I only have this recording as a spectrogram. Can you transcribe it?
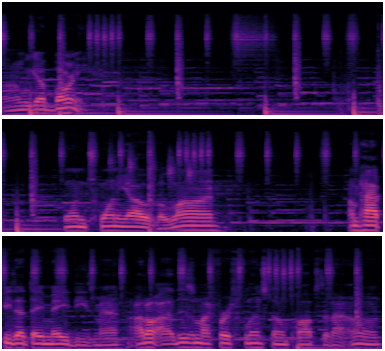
Uh, we got Barney. 120 out of the line. I'm happy that they made these, man. I don't. I, this is my first Flintstone pops that I own,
